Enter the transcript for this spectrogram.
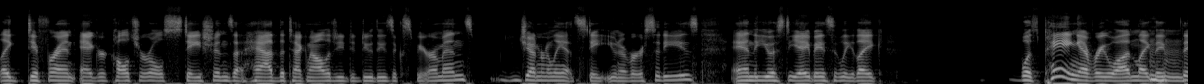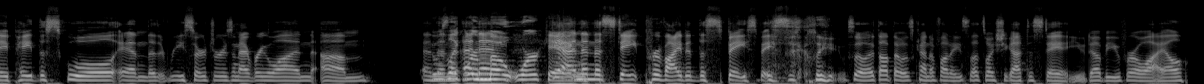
like different agricultural stations that had the technology to do these experiments, generally at state universities. And the USDA basically like was paying everyone. Like Mm-hmm. they they paid the school and the researchers and everyone. Um and It was then- like and then- remote working. Yeah, and then the state provided the space basically. So I thought that was kind of funny. So that's why she got to stay at UW for a while.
